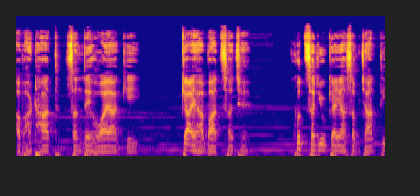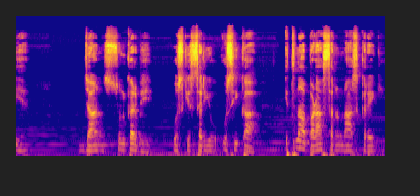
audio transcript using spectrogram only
अब हठात संदेह हो आया कि क्या यह बात सच है? खुद सरयू क्या यह सब जानती है? जान सुनकर भी उसकी सरयू उसी का इतना बड़ा सर्वनाश करेगी।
